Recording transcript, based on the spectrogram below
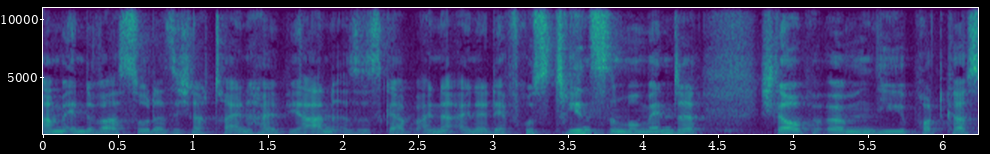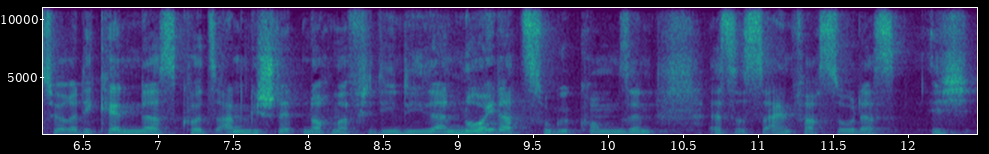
am Ende war es so, dass ich nach dreieinhalb Jahren, also es gab eine, einer der frustrierendsten Momente. Ich glaube, ähm, die Podcast-Hörer, die kennen das kurz angeschnitten nochmal für die, die da neu dazugekommen sind. Es ist einfach so, dass ich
